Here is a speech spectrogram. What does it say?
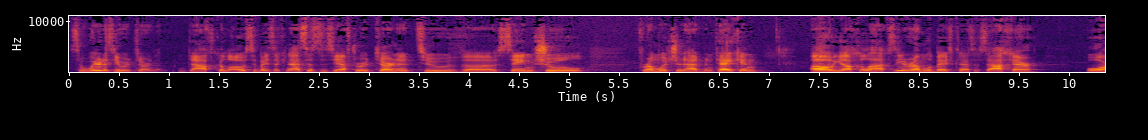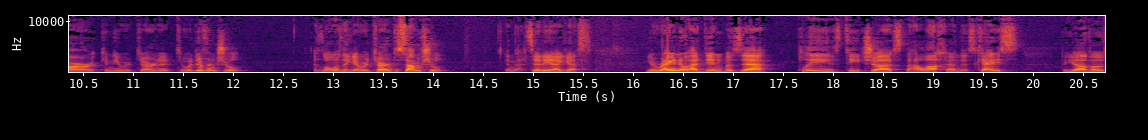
so where does he return them? Dafka la'osa beis haknesses? Does he have to return it to the same shul from which it had been taken? Oh, yachal hachziram lebeis knesses acher, or can he return it to a different shul? As long as they get returned to some shul in that city, I guess. Yerenu hadin bazeh. Please teach us the halacha in this case. That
